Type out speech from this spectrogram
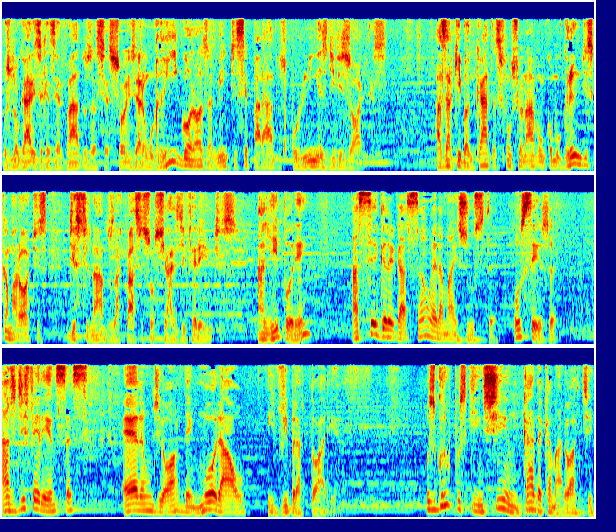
Os lugares reservados às sessões eram rigorosamente separados por linhas divisórias. As arquibancadas funcionavam como grandes camarotes destinados a classes sociais diferentes. Ali, porém, a segregação era mais justa, ou seja, as diferenças eram de ordem moral e vibratória. Os grupos que enchiam cada camarote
